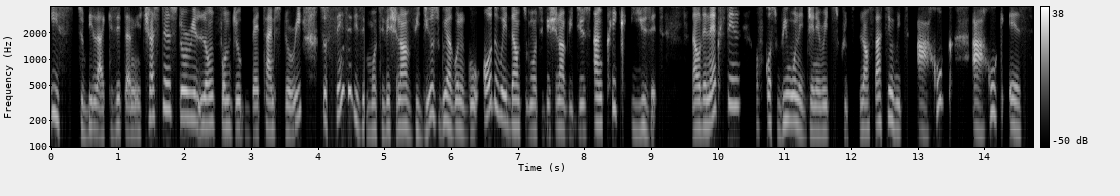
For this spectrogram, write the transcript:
is to be like. Is it an interesting story, long form joke, bedtime story? So since it is motivational videos, we are going to go all the way down to motivational videos and click use it. Now, the next thing, of course, we want to generate script. Now, starting with our hook. Our hook is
